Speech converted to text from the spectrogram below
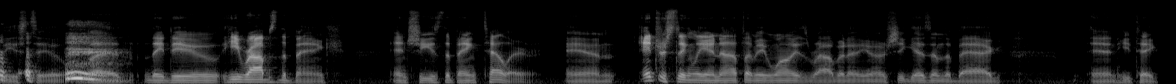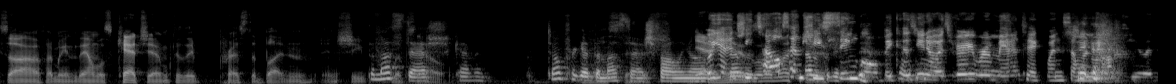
these two, but they do. He robs the bank, and she's the bank teller. And interestingly enough, I mean, while he's robbing it, you know, she gives him the bag, and he takes off. I mean, they almost catch him because they press the button, and she The flips mustache, out. Kevin. Don't forget the Mustache. mustache falling off. Yeah, Well, yeah, and she tells him she's single because you know it's very romantic when someone She- robs you and,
